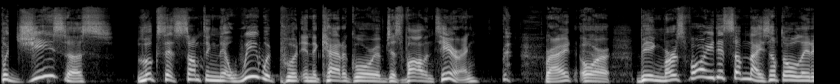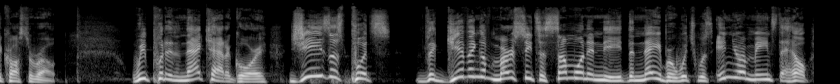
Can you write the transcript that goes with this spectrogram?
But Jesus looks at something that we would put in the category of just volunteering, right? Or being merciful. Or he did something nice, helped the old lady across the road. We put it in that category. Jesus puts the giving of mercy to someone in need, the neighbor, which was in your means to help,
